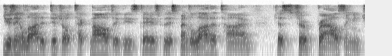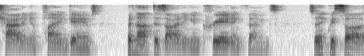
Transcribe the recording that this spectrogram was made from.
using a lot of digital technology these days. Where they spend a lot of time just sort of browsing and chatting and playing games, but not designing and creating things. So I think we saw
